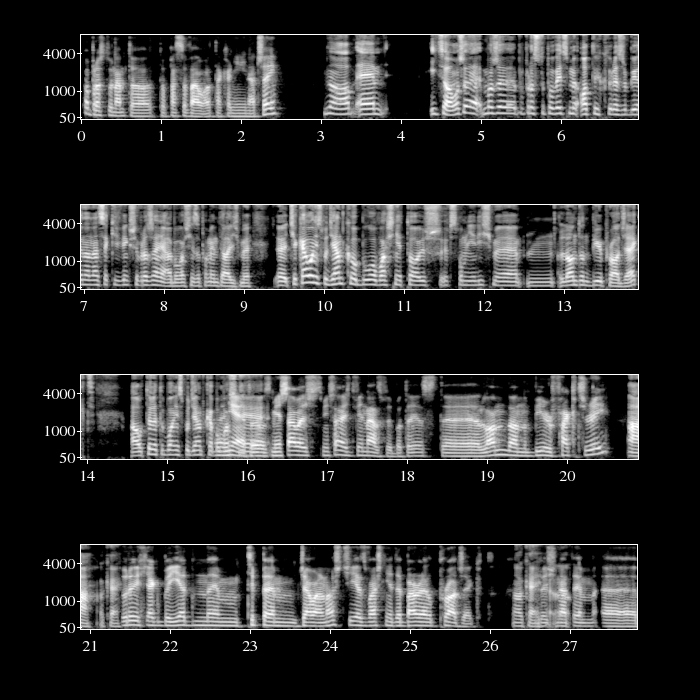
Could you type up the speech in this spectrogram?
po prostu nam to, to pasowało, tak a nie inaczej. No, em, i co, może, może po prostu powiedzmy o tych, które zrobiły na nas jakieś większe wrażenie, albo właśnie zapamiętaliśmy. E, ciekawą niespodzianką było właśnie to, już wspomnieliśmy, mm, London Beer Project, a o tyle to była niespodzianka, bo właśnie... Nie, to zmieszałeś, zmieszałeś dwie nazwy, bo to jest e, London Beer Factory, a, okay. których jakby jednym typem działalności jest właśnie The Barrel Project, okay. który się na tym e,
